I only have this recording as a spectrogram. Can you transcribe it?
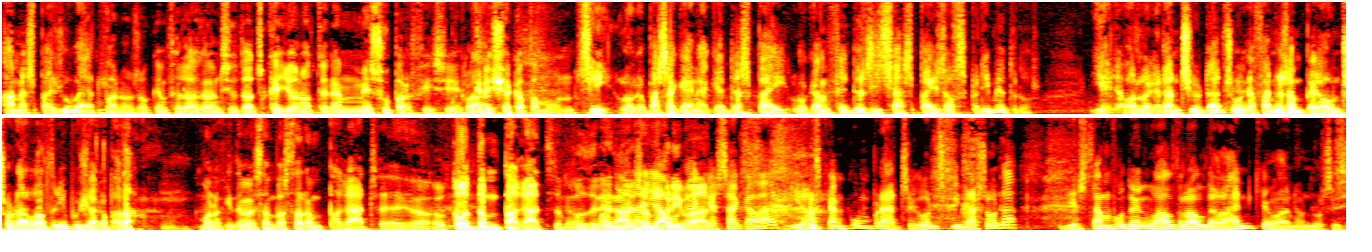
amb espais oberts. Bueno, és el que han fet les grans ciutats que jo no tenen més superfície, Clar. créixer cap amunt. Sí, el que passa que en aquest espai el que han fet és deixar espais als perímetres. I llavors les grans ciutats el que fan és empegar un sobre l'altre i pujar cap a dalt. Bueno, aquí també estan bastant empagats, eh? El clot d'empagats, no, podrien Bueno, dir ara hi en ha una privat. que s'ha acabat i els que han comprat segons quina zona li estan fotent l'altre al davant que, bueno, no sé si...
